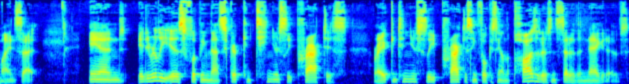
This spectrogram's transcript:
mindset and it really is flipping that script continuously practice, right? Continuously practicing focusing on the positives instead of the negatives.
